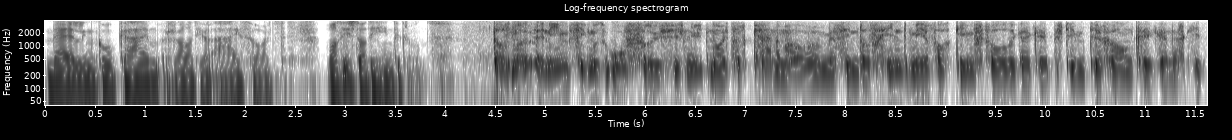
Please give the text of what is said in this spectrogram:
Merlin Guggenheim, Radio 1 Arzt. Was ist da der Hintergrund? Dass man eine Impfung muss auffrischen ist nichts Neues, das kennen wir. Wir sind als Kind mehrfach geimpft worden gegen bestimmte Erkrankungen. Es gibt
